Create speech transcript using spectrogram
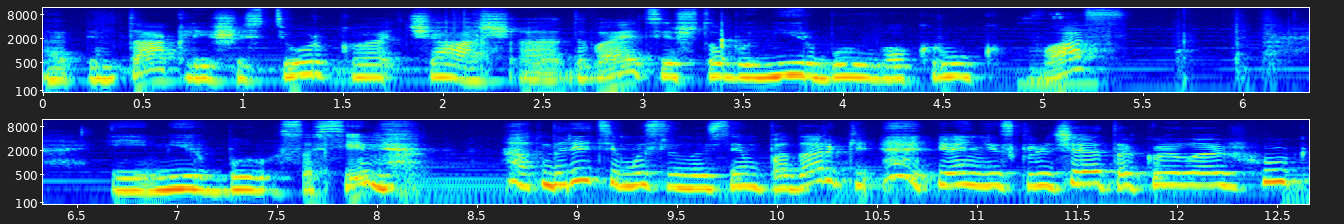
э, пентаклей, шестерка чаш. Э, давайте, чтобы мир был вокруг вас, и мир был со всеми, Дарите мысленно всем подарки. Я не исключаю такой лайфхук.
